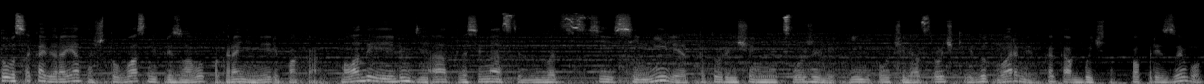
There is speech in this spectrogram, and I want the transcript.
то высока вероятность, что вас не призовут, по крайней мере, пока. Молодые люди от 18 до 27 лет, которые еще не отслужили и не получили отсрочки, идут в армию, как обычно, по призыву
